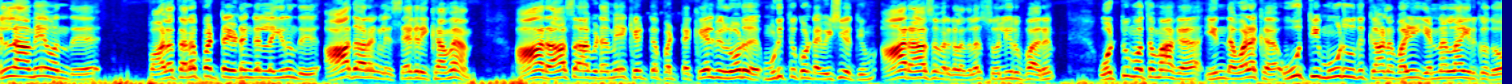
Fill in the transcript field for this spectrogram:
எல்லாமே வந்து பல தரப்பட்ட இடங்களில் இருந்து ஆதாரங்களை சேகரிக்காமல் ஆ ராசாவிடமே கேட்கப்பட்ட கேள்விகளோடு முடித்து கொண்ட விஷயத்தையும் ஆ ராசவர்கள் அதில் சொல்லியிருப்பார். ஒட்டுமொத்தமாக இந்த வழக்கை ஊற்றி மூடுவதற்கான வழி என்னெல்லாம் இருக்குதோ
